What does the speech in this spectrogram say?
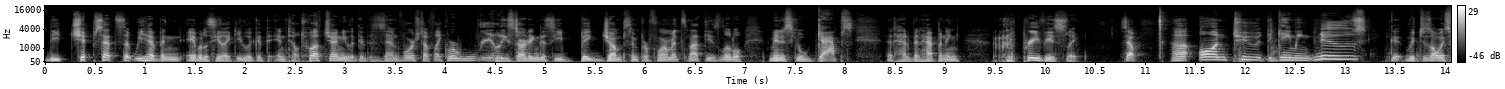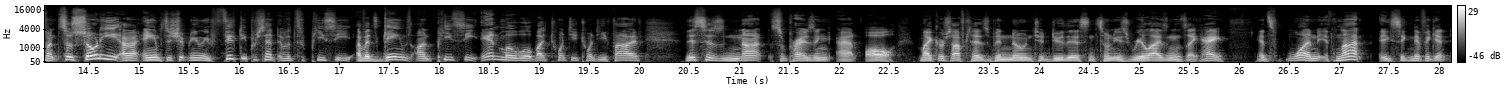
the chipsets that we have been able to see, like you look at the Intel 12th gen, you look at the Zen 4 stuff, like we're really starting to see big jumps in performance, not these little minuscule gaps that had been happening previously. So, uh, on to the gaming news, which is always fun. So Sony uh, aims to ship nearly 50% of its PC of its games on PC and mobile by 2025. This is not surprising at all. Microsoft has been known to do this, and Sony's realizing it's like, hey, it's one, it's not a significant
